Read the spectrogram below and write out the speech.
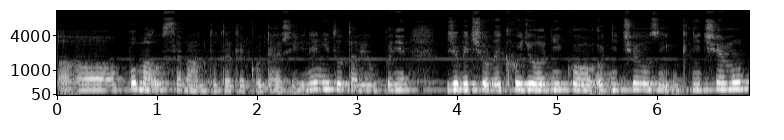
a pomalu se vám to tak jako daří. Není to tady úplně, že by člověk chodil od, niko, od ničeho k ničemu,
